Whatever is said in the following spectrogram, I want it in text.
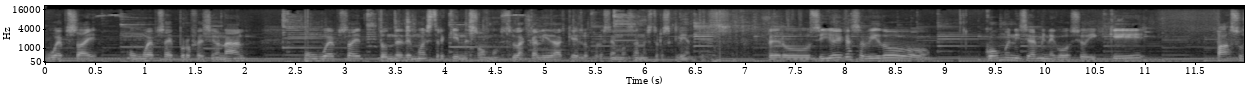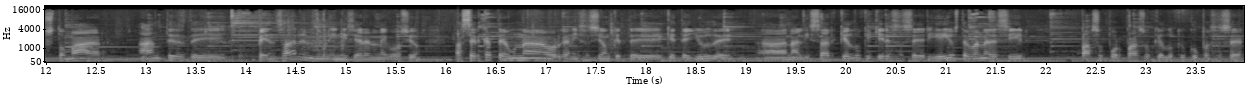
website, un website profesional, un website donde demuestre quiénes somos, la calidad que le ofrecemos a nuestros clientes. Pero si yo haya sabido cómo iniciar mi negocio y qué pasos tomar antes de pensar en iniciar el negocio, acércate a una organización que te, que te ayude a analizar qué es lo que quieres hacer y ellos te van a decir paso por paso qué es lo que ocupas hacer.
